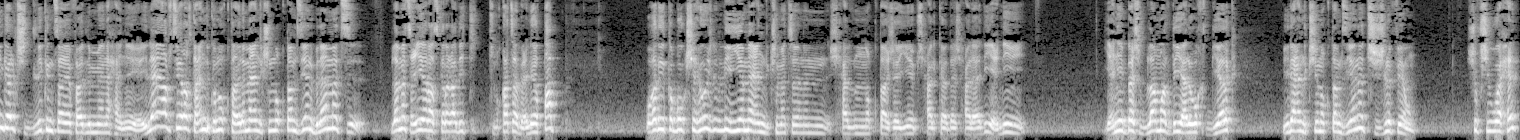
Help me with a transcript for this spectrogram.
من قال تشد ليك نتايا في هاد المنح هنايا إلا عرفتي راسك عندك نقطة إلا ما عندكش النقطه مزيان بلا ما. بلا ما تعيي راسك راه غادي تبقى تابع ليه طاب. وغادي يطلبوك شي حوايج اللي هي ما عندكش مثلا شحال النقطه جاية بشحال كذا شحال هادي يعني يعني باش بلا ما تضيع الوقت ديالك إلا عندك شي نقطة مزيانة تسجل فيهم. شوف شي واحد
